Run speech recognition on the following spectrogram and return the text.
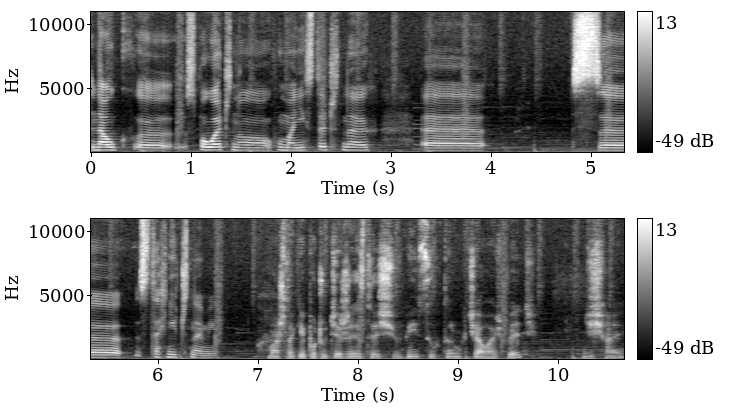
nauk e, społeczno-humanistycznych e, z, z technicznymi. Masz takie poczucie, że jesteś w miejscu, w którym chciałaś być dzisiaj?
